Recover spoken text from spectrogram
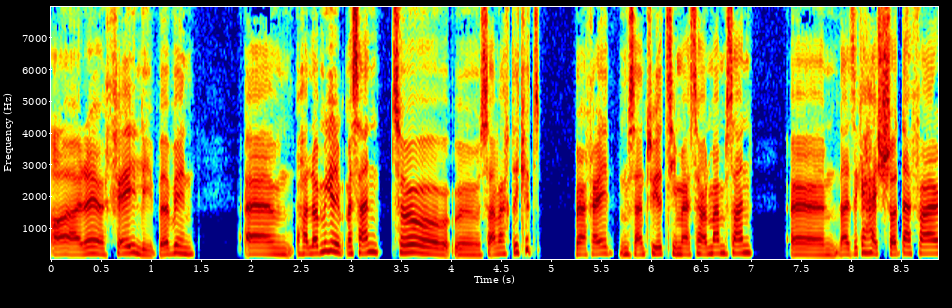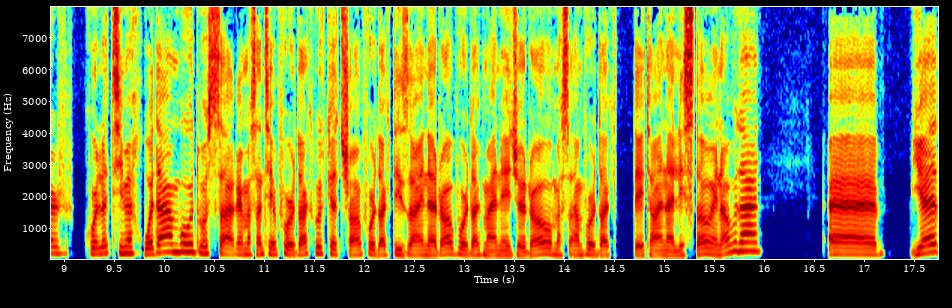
آره خیلی. ببین حالا میگیم مثلا تو مثلا وقتی که مثلا توی تیم مثلا من مثلا نزدیک 80 نفر کل تیم خودم بود. مستقیم مثلا تیم product بود که شما product designer ها product manager ها و مثلا product data analyst و اینا بودن. یه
